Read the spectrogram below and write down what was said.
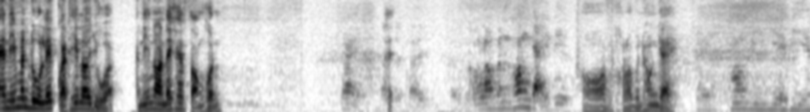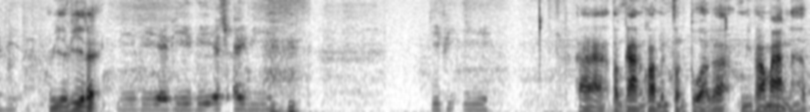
อันนี้มันดูเล็กกว่าที่เราอยู่อะ อันนี้นอนได้แค่สองคน ใช่ของเราเป็นห้องใหญ่พี่ อ๋อ ของเราเป็นห้องใหญ่ใช่ครับห้อง VIP ครับพี่ VIP ได้วยมี VIP VHIV GPE ถ้าต้องการความเป็นส่วนตัวก็มีผ้าม่านนะครับ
